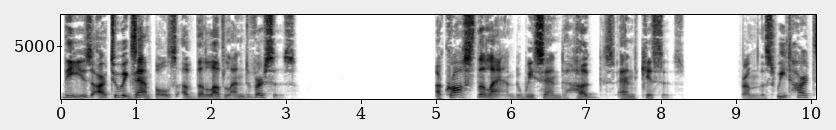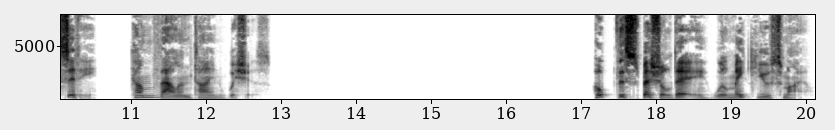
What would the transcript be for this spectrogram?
These are two examples of the Loveland verses. Across the land we send hugs and kisses. From the sweetheart city come Valentine wishes. Hope this special day will make you smile,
